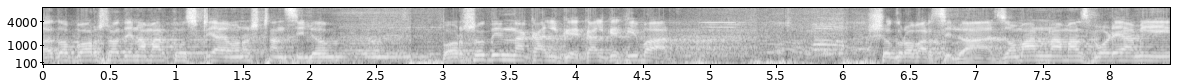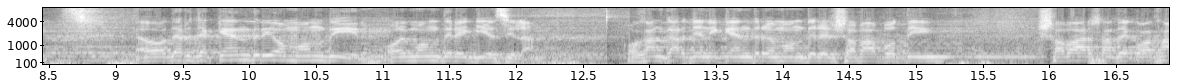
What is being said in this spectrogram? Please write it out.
গত পরশু দিন আমার কুষ্টিয়ায় অনুষ্ঠান ছিল। পরশু দিন না কালকে? কালকে কি বার? শুক্রবার ছিল। হ্যাঁ জমান নামাজ পড়ে আমি ওদের যে কেন্দ্রীয় মন্দির, ওই মন্দিরে গিয়েছিলাম। ওখানকার যিনি কেন্দ্রীয় মন্দিরের সভাপতি, সবার সাথে কথা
